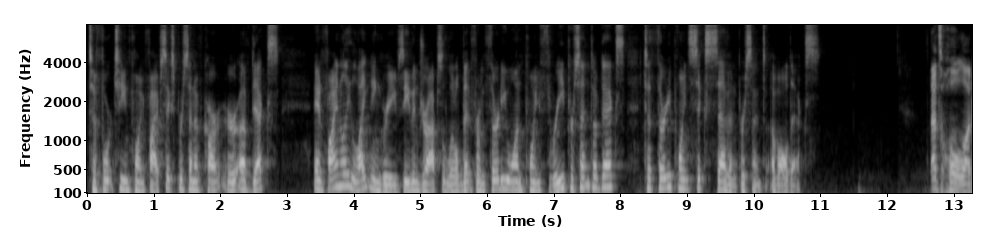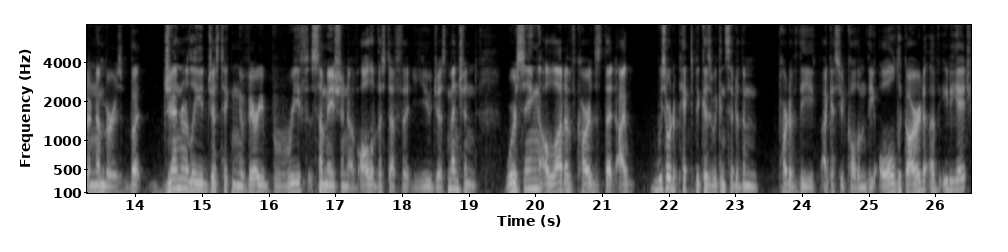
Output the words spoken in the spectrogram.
to 14.56% of car of decks. And finally, Lightning Greaves even drops a little bit from 31.3% of decks to 30.67% of all decks. That's a whole lot of numbers, but generally, just taking a very brief summation of all of the stuff that you just mentioned, we're seeing a lot of cards that I we sort of picked because we consider them part of the, I guess you'd call them the old guard of EDH,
